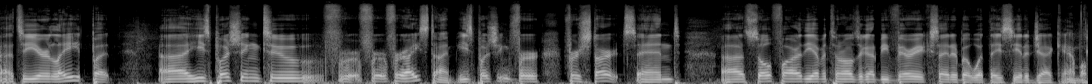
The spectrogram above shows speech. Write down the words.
Uh, it's a year late, but uh, he's pushing to for, for, for ice time. He's pushing for, for starts, and uh, so far the Edmonton Oilers have got to be very excited about what they see out of Jack Campbell.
